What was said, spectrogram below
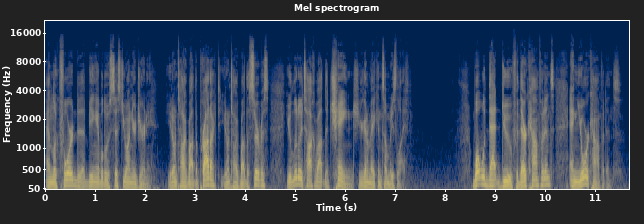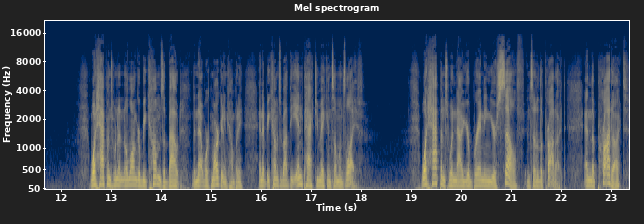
and look forward to being able to assist you on your journey. You don't talk about the product, you don't talk about the service, you literally talk about the change you're going to make in somebody's life. What would that do for their confidence and your confidence? What happens when it no longer becomes about the network marketing company and it becomes about the impact you make in someone's life? What happens when now you're branding yourself instead of the product? And the product,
